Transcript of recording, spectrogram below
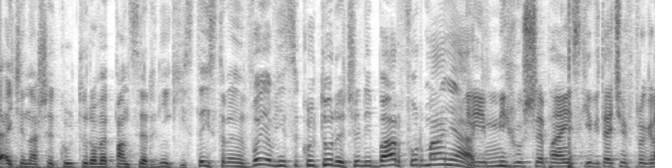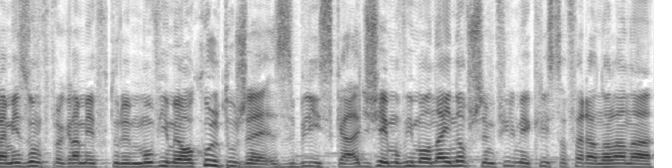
Witajcie nasze kulturowe pancerniki. Z tej strony Wojownicy Kultury, czyli Bar Furmaniak. I Michał Szczepański, witajcie w programie Zoom, w programie, w którym mówimy o kulturze z bliska. Dzisiaj mówimy o najnowszym filmie Christophera Nolana,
